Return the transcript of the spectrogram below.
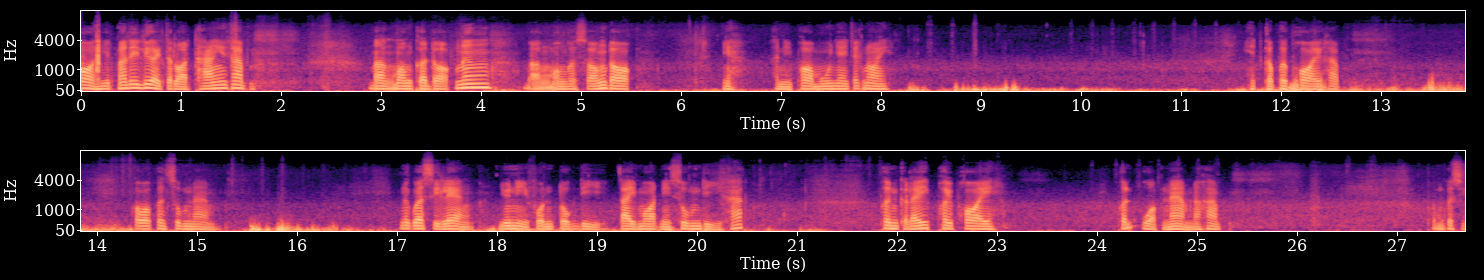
พ่อเห็ดมาเรื่อยๆ ตลอดทางอยู่ครับ บางมองก็ดอกหนึ่งบางมองก็สองดอก เนี่ย อันนี้พ่อมูใหญ่จักหน่อย เห็ดกับเพลอยๆครับ เพราะว่าเพิ่นซุ่มน้ำนึกว่าสีแรงอยู่นี่ฝนตกดี ไตมอดนี่ซุ่มดีครับเพิ่นก็เลยพลอยๆ เพิ่นอวบน้ำนะครับ ผมก็สิ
